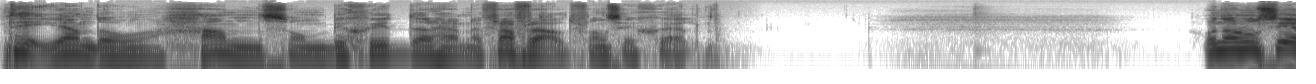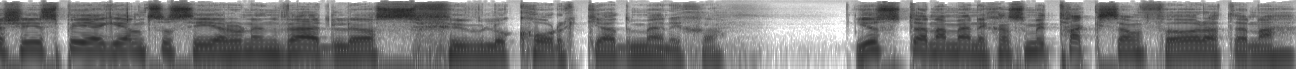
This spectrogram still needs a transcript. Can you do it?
det är ju ändå han som beskyddar henne, framförallt från sig själv. Och när hon ser sig i spegeln så ser hon en värdelös, ful och korkad människa. Just denna människa som är tacksam för att denna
